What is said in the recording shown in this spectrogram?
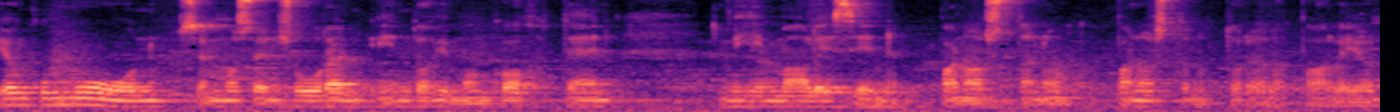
jonkun muun semmoisen suuren intohimon kohteen, mihin mä olisin panostanut, panostanut todella paljon.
